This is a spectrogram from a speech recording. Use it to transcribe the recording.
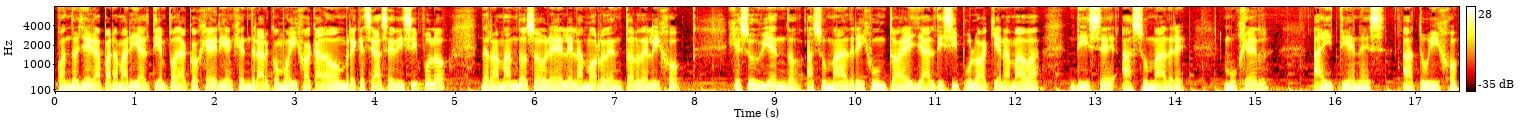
Cuando llega para María el tiempo de acoger y engendrar como hijo a cada hombre que se hace discípulo, derramando sobre él el amor redentor del Hijo, Jesús viendo a su madre y junto a ella al discípulo a quien amaba, dice a su madre, Mujer, ahí tienes a tu hijo.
